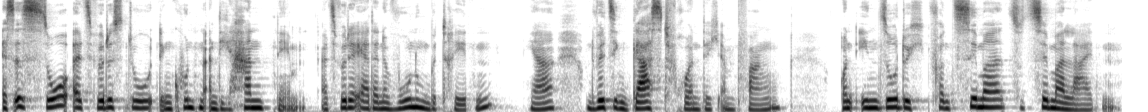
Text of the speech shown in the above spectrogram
Es ist so, als würdest du den Kunden an die Hand nehmen, als würde er deine Wohnung betreten, ja, und willst ihn gastfreundlich empfangen und ihn so durch von Zimmer zu Zimmer leiten.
